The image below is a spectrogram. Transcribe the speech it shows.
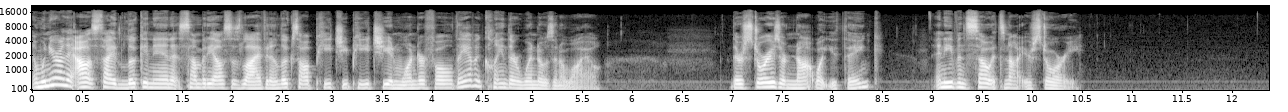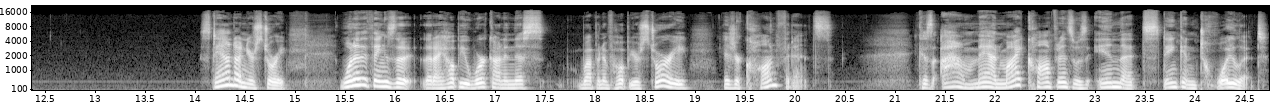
And when you're on the outside looking in at somebody else's life and it looks all peachy peachy and wonderful, they haven't cleaned their windows in a while. Their stories are not what you think, and even so, it's not your story. Stand on your story. One of the things that, that I help you work on in this weapon of hope, your story, is your confidence. Because, oh man, my confidence was in that stinking toilet.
